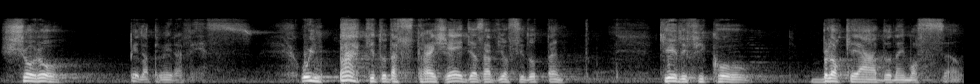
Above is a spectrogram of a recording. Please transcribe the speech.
chorou pela primeira vez. O impacto das tragédias havia sido tanto que ele ficou bloqueado na emoção.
